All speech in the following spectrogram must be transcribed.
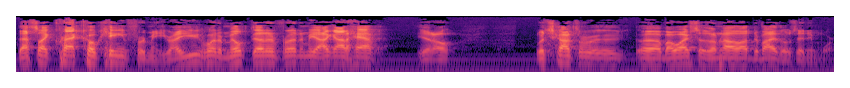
that's like crack cocaine for me, right? You put a Milk Dud in front of me, I gotta have it. You know, Wisconsin. Uh, my wife says I'm not allowed to buy those anymore.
